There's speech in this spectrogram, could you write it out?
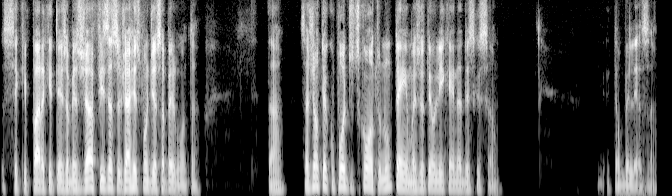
Você que para que esteja mesmo. Já fiz essa, já respondi essa pergunta. Tá? Sérgio, tem cupom de desconto? Não tem, mas eu tenho o link aí na descrição. Então, beleza.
